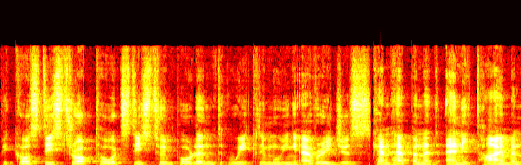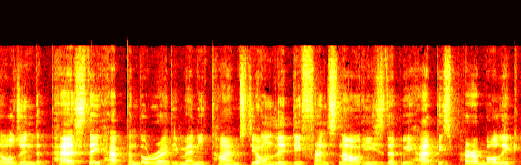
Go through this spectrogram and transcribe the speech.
Because this drop towards these two important weekly moving averages can happen at any time. And also in the past, they happened already many times. The only difference now is that we had these parabolic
